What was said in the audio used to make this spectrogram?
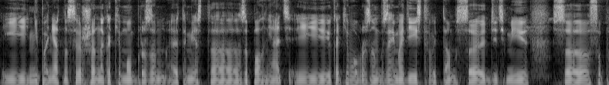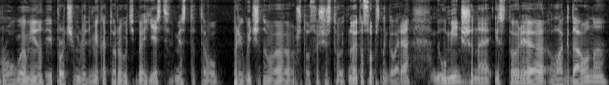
и непонятно совершенно, каким образом это место заполнять, и каким образом взаимодействовать там с детьми, с супругами и прочими людьми, которые у тебя есть, вместо того привычного, что существует. Но это, собственно говоря, уменьшенная история локдауна,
